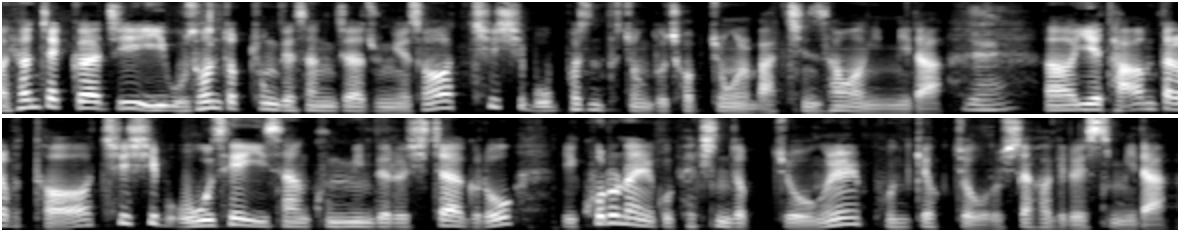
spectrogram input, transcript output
어, 현재까지 이 우선 접종 대상자 중에서 75% 정도 접종을 마친 상황입니다. 예. 어, 이에 다음 달부터 75세 이상 국민들을 시작으로 이 코로나19 백신 접종을 본격적으로 시작하기로 했습니다.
